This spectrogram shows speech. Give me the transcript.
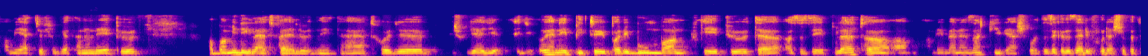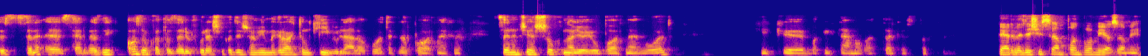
ami ettől függetlenül épült, abban mindig lehet fejlődni. Tehát, hogy, és ugye egy, egy olyan építőipari boomban épült az az épület, a, a, amiben ez nagy kívás volt. Ezeket az erőforrásokat összeszervezni, azokat az erőforrásokat is, ami meg rajtunk kívülállók voltak a partnerek. Szerencsére sok nagyon jó partner volt, akik, akik támogatták ezt a Tervezési szempontból mi az, ami?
